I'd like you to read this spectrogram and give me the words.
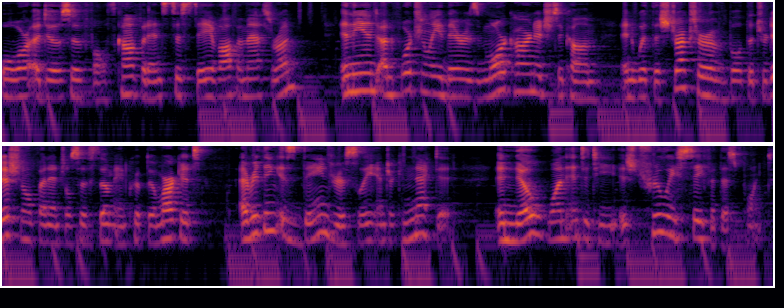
or a dose of false confidence to stave off a mass run? In the end, unfortunately, there is more carnage to come, and with the structure of both the traditional financial system and crypto markets, everything is dangerously interconnected, and no one entity is truly safe at this point.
